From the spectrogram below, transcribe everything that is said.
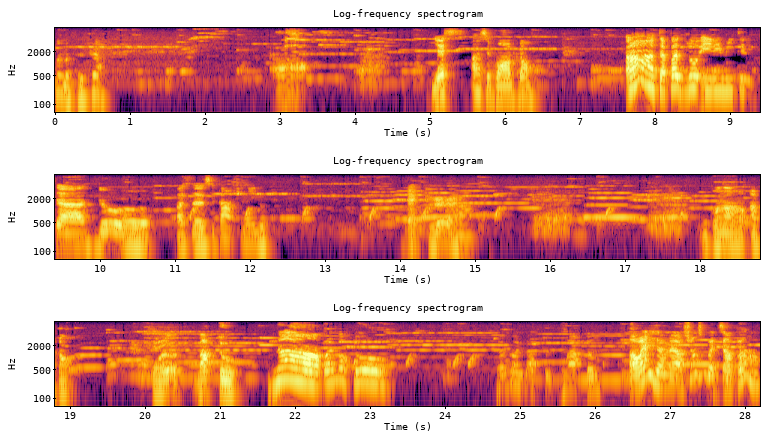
Ça m'a fait peur. Ah. Yes Ah, c'est pour un plan. Ah, t'as pas de l'eau illimitée. T'as de l'eau... Ah, c'est pas infini l'eau. D'accord. Donc on a un plan. Pour le marteau. Non, pas le marteau. pas le marteau. marteau. En vrai, les améliorations, ça peut être sympa. Hein.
